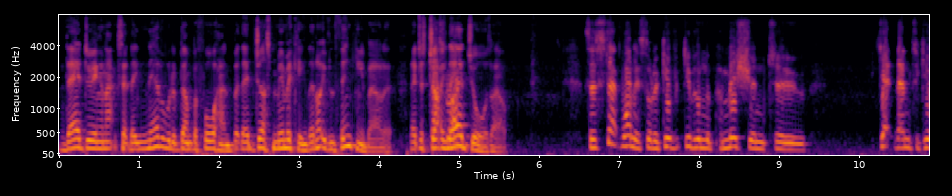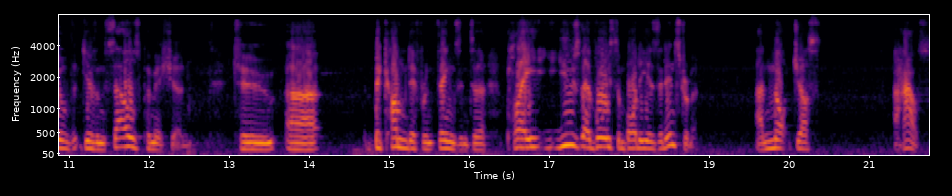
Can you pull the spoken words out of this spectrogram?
they're doing an accent they never would have done beforehand, but they're just mimicking. They're not even thinking about it. They're just jutting their jaws out. So step one is sort of give give them the permission to get them to give give themselves permission to uh, become different things and to play use their voice and body as an instrument and not just a house.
